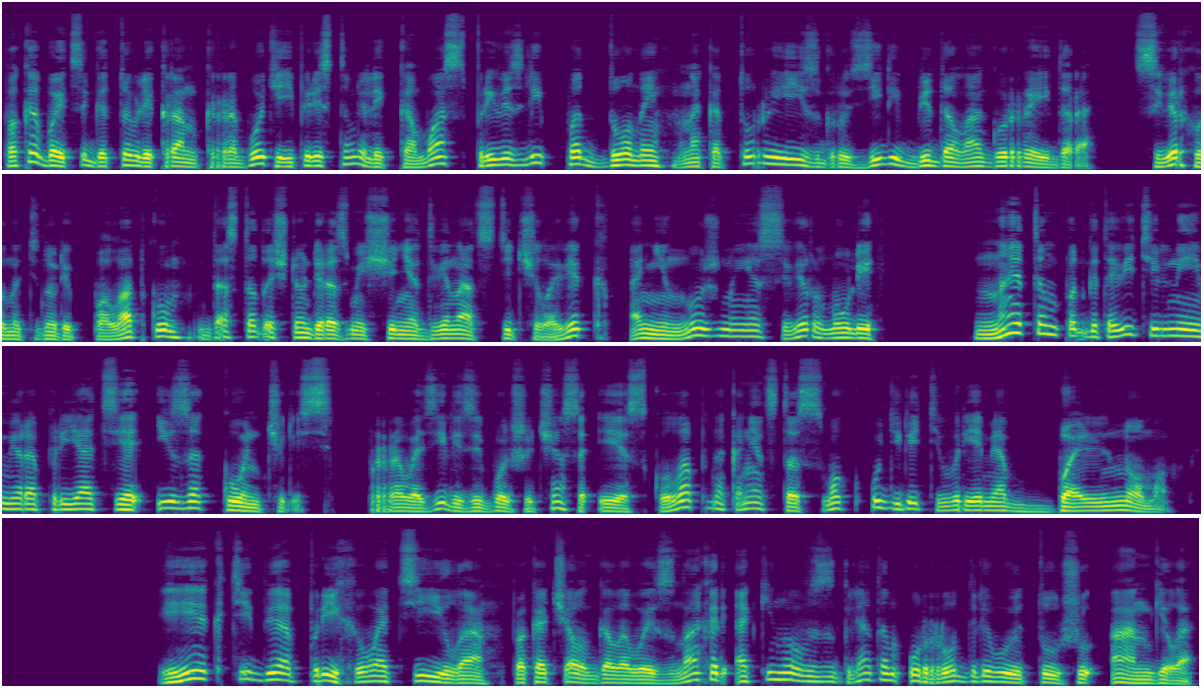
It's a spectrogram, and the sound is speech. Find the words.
Пока бойцы готовили кран к работе и переставляли КАМАЗ, привезли поддоны, на которые изгрузили бедолагу рейдера – Сверху натянули палатку, достаточную для размещения 12 человек, а ненужные свернули. На этом подготовительные мероприятия и закончились. Провозились больше часа, и Эскулап наконец-то смог уделить время больному. «Эк, тебя прихватило!» – покачал головой знахарь, окинув взглядом уродливую тушу ангела.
